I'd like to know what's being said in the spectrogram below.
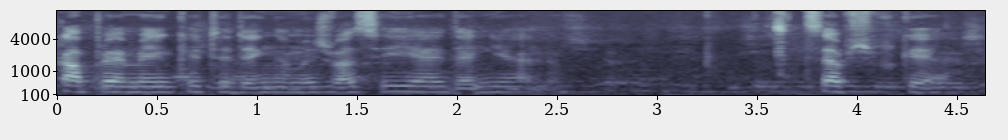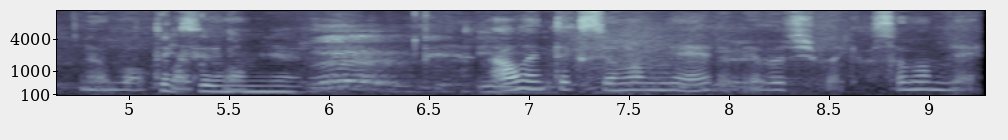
cá para mim, coitadinha, mas sair é Daniela. Sabes porquê? Não, bom, Tem que ser uma não. mulher. Além de ter que ser uma mulher, eu vou-te explicar, sou uma mulher.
